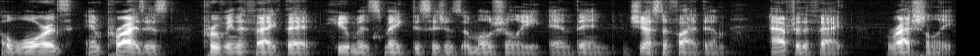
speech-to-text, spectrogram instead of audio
awards and prizes proving the fact that humans make decisions emotionally and then justify them after the fact rationally.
